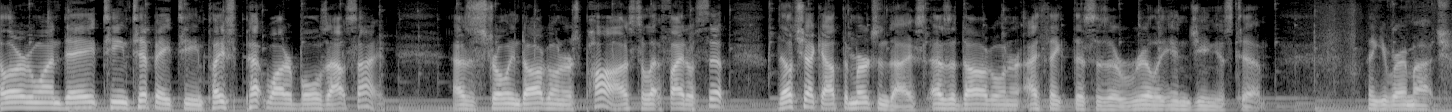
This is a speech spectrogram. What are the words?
Hello, everyone. Day 18, tip 18. Place pet water bowls outside. As the strolling dog owners pause to let Fido sip, they'll check out the merchandise. As a dog owner, I think this is a really ingenious tip. Thank you very much.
